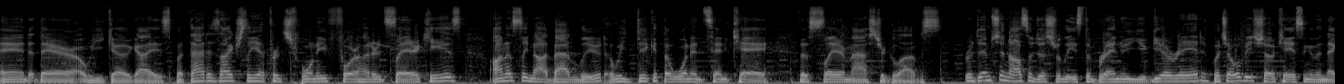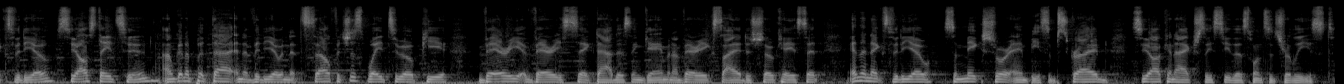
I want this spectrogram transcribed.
And there we go, guys. But that is actually it for 2,400 Slayer keys. Honestly, not bad loot. We did get the 1 in 10k, the Slayer Master Gloves. Redemption also just released a brand new Yu-Gi-Oh raid, which I will be showcasing in the next video, so y'all stay tuned. I'm gonna put that in a video in itself. It's just way too OP. Very, very sick to have this in game, and I'm very excited to showcase it in the next video, so make sure and be subscribed so y'all can actually see this once it's released.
